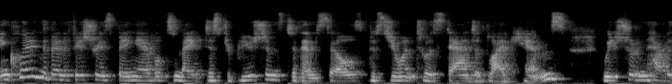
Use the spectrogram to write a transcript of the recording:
including the beneficiaries being able to make distributions to themselves pursuant to a standard like HEMS, which shouldn't have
